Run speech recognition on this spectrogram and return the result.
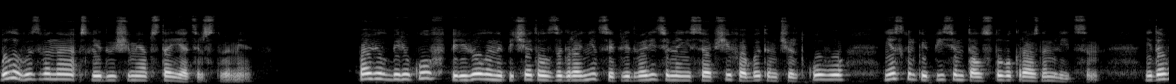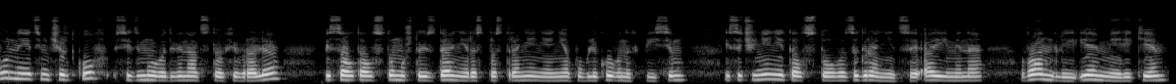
было вызвано следующими обстоятельствами. Павел Бирюков перевел и напечатал за границей, предварительно не сообщив об этом Черткову, несколько писем Толстого к разным лицам. Недовольный этим Чертков 7-12 февраля писал Толстому, что издание и распространение неопубликованных писем и сочинений Толстого за границей, а именно в Англии и Америке,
